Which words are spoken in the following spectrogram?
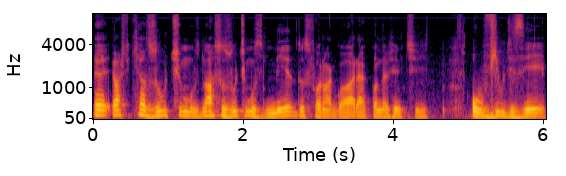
É, eu acho que os últimos, nossos últimos medos foram agora quando a gente ouviu dizer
